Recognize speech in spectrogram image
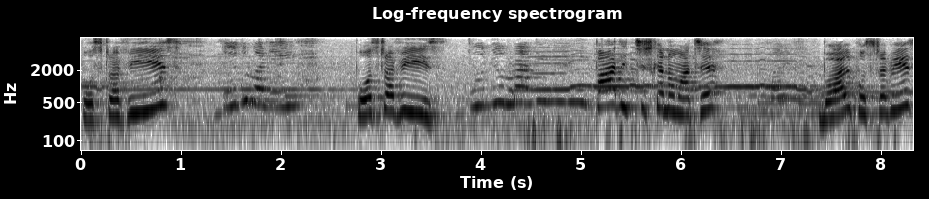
Post office? Post office? পা দিচ্ছিস কেন মাছে? বল, পোস্ট অফিস?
